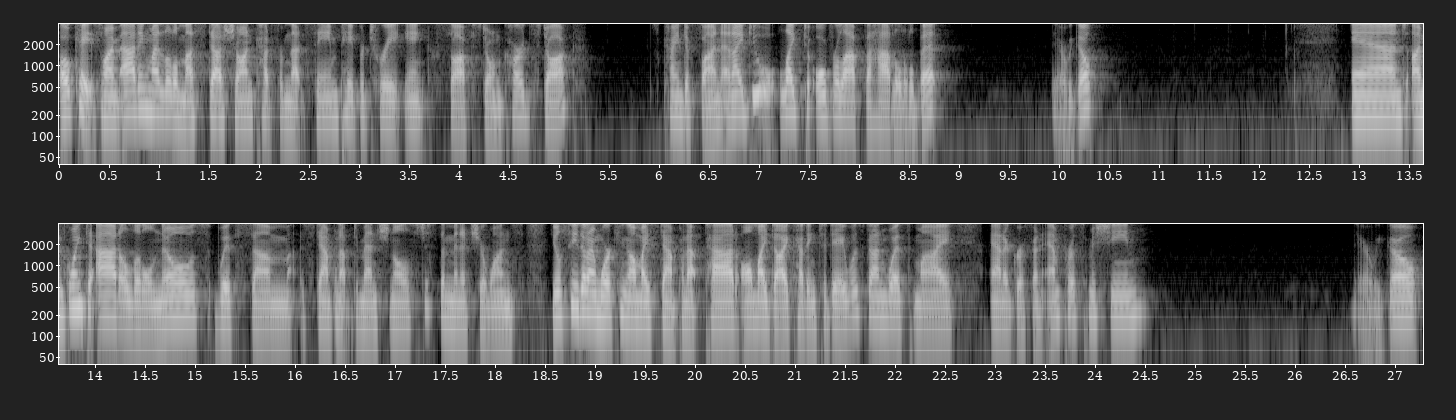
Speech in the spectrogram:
Okay, so I'm adding my little mustache on, cut from that same Papertrey Ink Soft Stone cardstock. It's kind of fun. And I do like to overlap the hat a little bit. There we go. And I'm going to add a little nose with some Stampin' Up! dimensionals, just the miniature ones. You'll see that I'm working on my Stampin' Up! pad. All my die cutting today was done with my Anna Griffin Empress machine. There we go.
